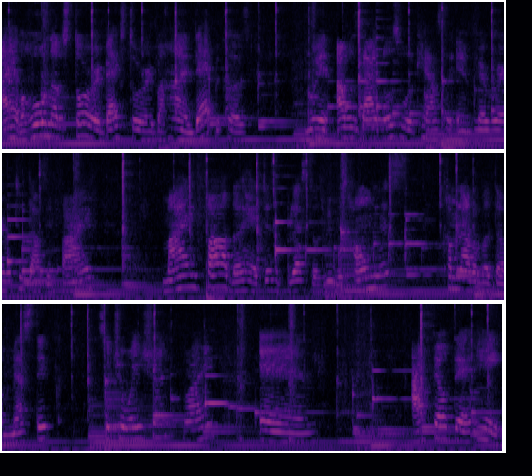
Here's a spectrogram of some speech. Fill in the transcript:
I have a whole nother story, backstory behind that because when I was diagnosed with cancer in February 2005, my father had just blessed us. We was homeless, coming out of a domestic situation, right? And I felt that hey,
